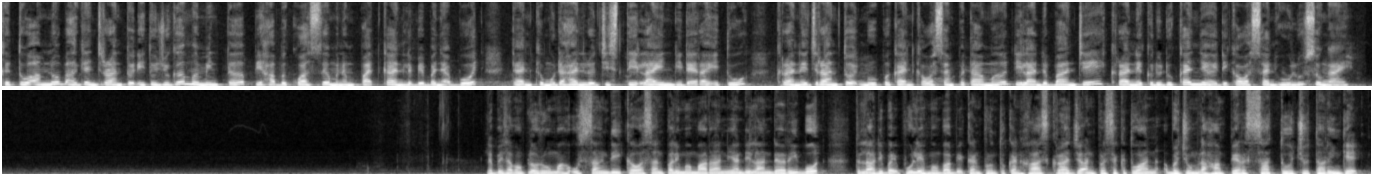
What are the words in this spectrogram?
Ketua UMNO bahagian Jerantut itu juga meminta pihak berkuasa menempatkan lebih banyak bot dan kemudahan logistik lain di daerah itu kerana Jerantut merupakan kawasan pertama dilanda banjir kerana kedudukannya di kawasan hulu sungai. Lebih 80 rumah usang di kawasan Parlimen Maran yang dilanda ribut telah dibaik pulih membabitkan peruntukan khas Kerajaan Persekutuan berjumlah hampir 1 juta ringgit.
